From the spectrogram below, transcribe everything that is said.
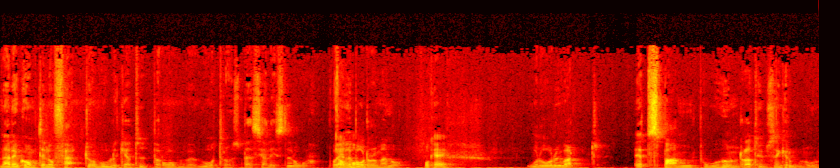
när det kom till offert av olika typer av våtrumsspecialister då. Vad gäller badrummen då. Okej. Och då har det varit ett spann på 100 000 kronor.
